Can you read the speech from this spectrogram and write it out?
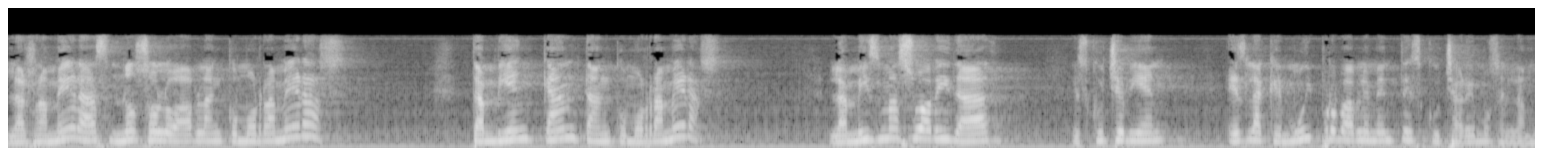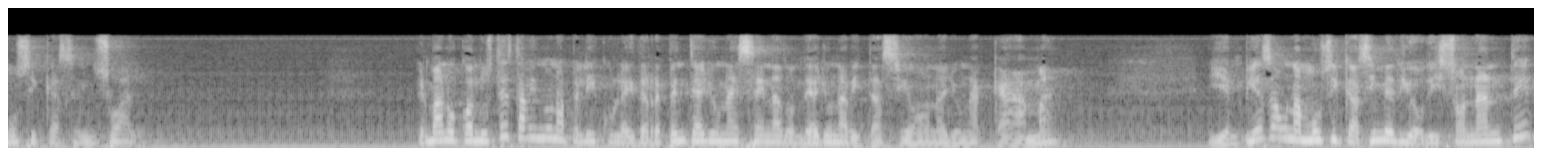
Las rameras no solo hablan como rameras, también cantan como rameras. La misma suavidad escuche bien, es la que muy probablemente escucharemos en la música sensual. Hermano, cuando usted está viendo una película y de repente hay una escena donde hay una habitación, hay una cama, y empieza una música así medio disonante,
